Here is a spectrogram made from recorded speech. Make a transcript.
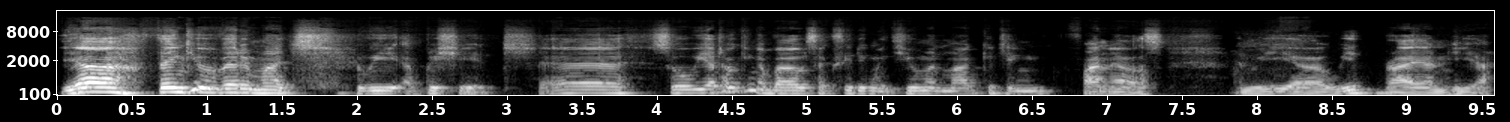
Yeah, thank you very much. We appreciate. Uh, so we are talking about succeeding with human marketing funnels and we are with Bryan here.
